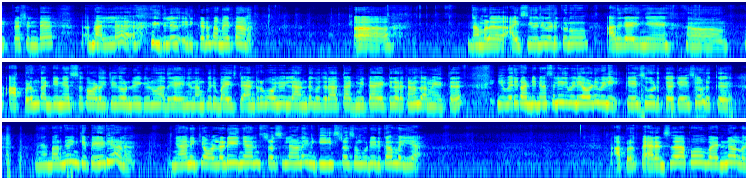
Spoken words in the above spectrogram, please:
ഡിപ്രഷന്റെ നല്ല ഇതിൽ ഇരിക്കുന്ന സമയത്താണ്. നമ്മൾ ഐ സി യുവിൽ കിടക്കണു. അത് കഴിഞ്ഞ് അപ്പോഴും കണ്ടിന്യൂസ് കോൾ ചെയ്തുകൊണ്ടിരിക്കുന്നു അത് കഴിഞ്ഞ് നമുക്കൊരു ബൈ സ്റ്റാൻഡർ പോലും ഇല്ലാണ്ട് ഗുജറാത്ത് അഡ്മിറ്റ് ആയിട്ട് കിടക്കുന്ന സമയത്ത് ഇവർ കണ്ടിന്യൂസ്ലി വിളിയോട് വിളി കേസ് കൊടുക്കുക കേസ് കൊടുക്കുക ഞാൻ പറഞ്ഞു എനിക്ക് പേടിയാണ്. ഞാൻ എനിക്ക് ഓൾറെഡി ഞാൻ സ്ട്രെസ്സിലാണ് എനിക്ക് ഈ സ്ട്രെസ്സും കൂടി എടുക്കാൻ വയ്യ. അപ്പോൾ പാരൻസ് അപ്പോൾ വരുന്നുള്ളൂ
